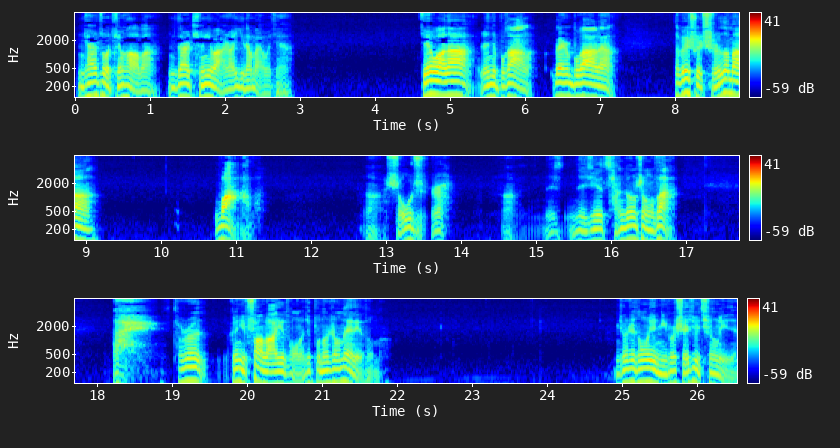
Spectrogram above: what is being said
你看做挺好吧？你在这停一晚上一两百块钱，结果呢，人家不干了。为什么不干了呀？那不水池子吗？袜子啊，手纸啊，那那些残羹剩饭，哎，他说给你放垃圾桶了，就不能扔那里头吗？你说这东西，你说谁去清理去？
